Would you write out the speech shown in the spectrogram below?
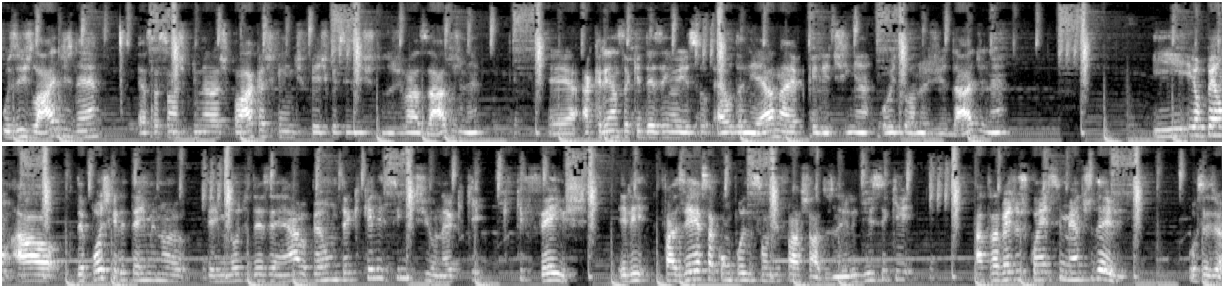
os slides, né? Essas são as primeiras placas que a gente fez com esses estudos vazados, né? É, a criança que desenhou isso é o Daniel, na época ele tinha 8 anos de idade, né? E eu depois que ele terminou, terminou de desenhar, eu perguntei o que, que ele sentiu, né? O que, que, que fez ele fazer essa composição de fachadas. Né? Ele disse que através dos conhecimentos dele, ou seja,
